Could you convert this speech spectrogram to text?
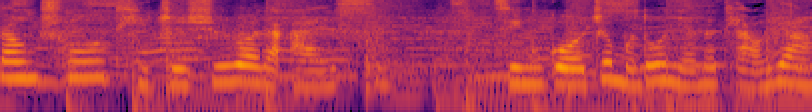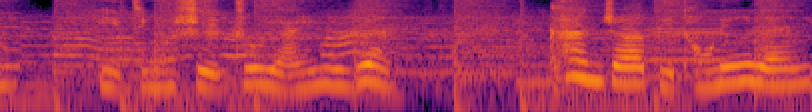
当初体质虚弱的 S，经过这么多年的调养，已经是珠圆玉润，看着比同龄人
